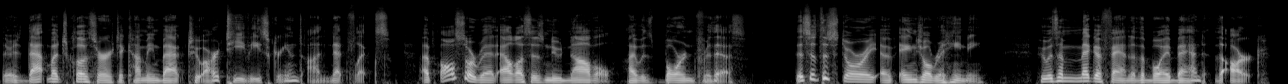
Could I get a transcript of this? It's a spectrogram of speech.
they're that much closer to coming back to our TV screens on Netflix. I've also read Alice's new novel, I Was Born for This. This is the story of Angel Rahimi, who is a mega fan of the boy band The Ark.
